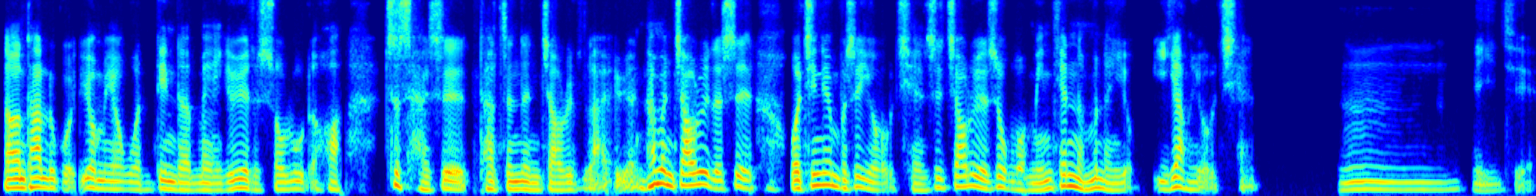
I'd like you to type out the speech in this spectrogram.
然后他如果又没有稳定的每个月的收入的话，这才是他真正焦虑的来源。他们焦虑的是，我今天不是有钱，是焦虑的是我明天能不能有一样有钱。嗯，理解。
